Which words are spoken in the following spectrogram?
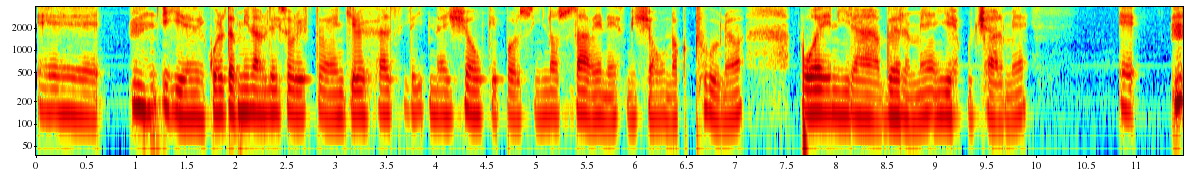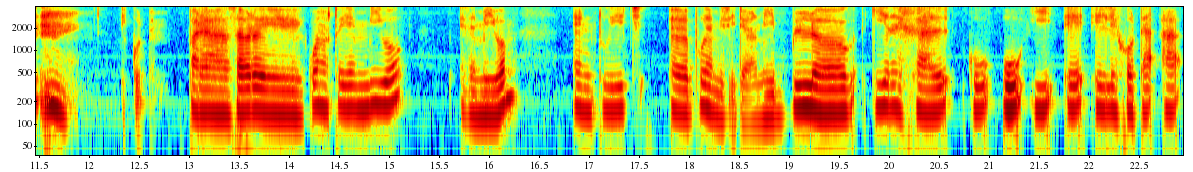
eh, y en el cual también hablé sobre esto en Kill Hall's Late Night Show, que por si no saben es mi show nocturno, pueden ir a verme y escucharme. Eh, disculpen, para saber eh, cuándo estoy en vivo, es en vivo, en Twitch eh, pueden visitar mi blog Kierjal, q u i e l j a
